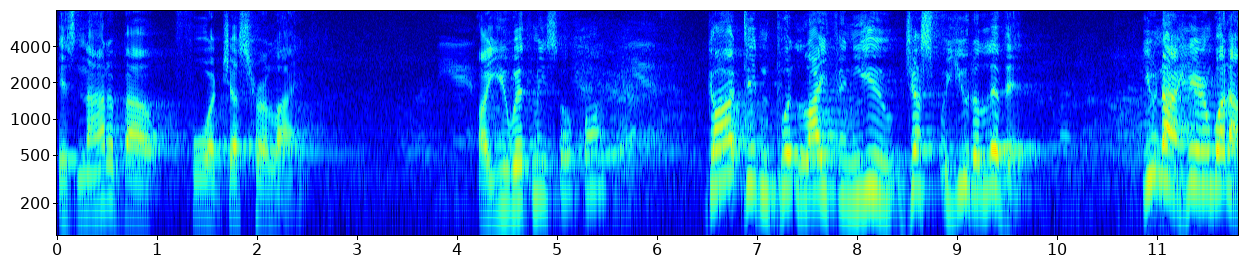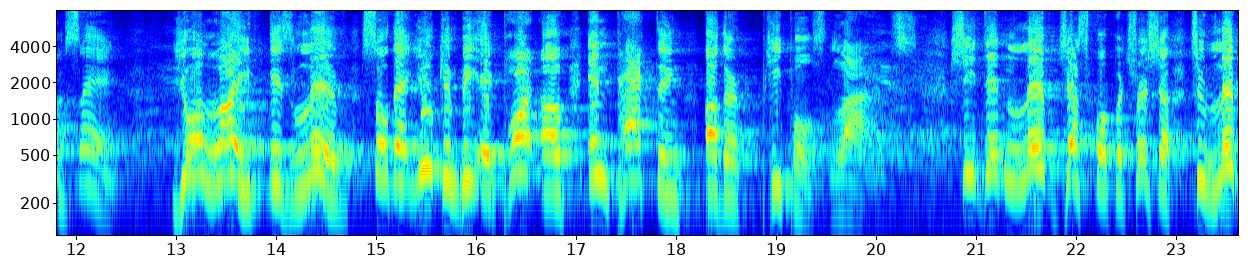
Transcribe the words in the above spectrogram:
is not about for just her life. Are you with me so far? God didn't put life in you just for you to live it. You're not hearing what I'm saying. Your life is lived so that you can be a part of impacting other people's lives. She didn't live just for Patricia to live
